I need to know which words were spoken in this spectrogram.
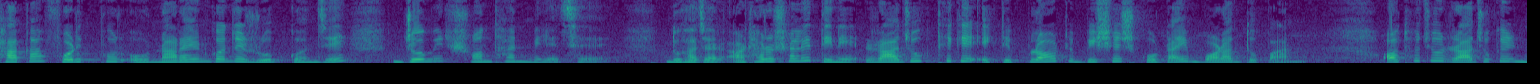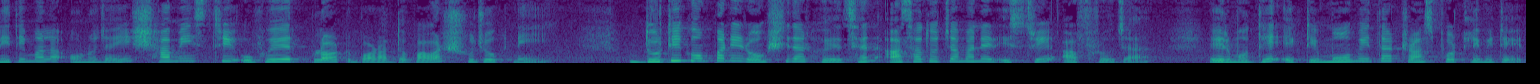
ঢাকা, ফরিদপুর ও নারায়ণগঞ্জের রূপগঞ্জে জমির সন্ধান মিলেছে। দু হাজার আঠারো সালে তিনি রাজুক থেকে একটি প্লট বিশেষ কোটায় বরাদ্দ পান। অথচ রাজুকের নীতিমালা অনুযায়ী স্বামী স্ত্রী উভয়ের প্লট বরাদ্দ পাওয়ার সুযোগ নেই। দুটি কোম্পানির অংশীদার হয়েছেন আসাদুজ্জামানের স্ত্রী আফরোজা। এর মধ্যে একটি মৌমিতা ট্রান্সপোর্ট লিমিটেড।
